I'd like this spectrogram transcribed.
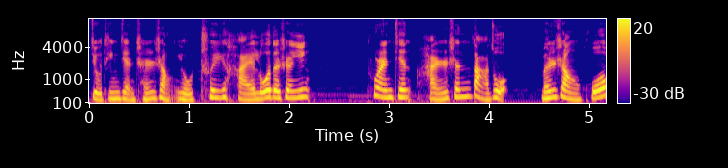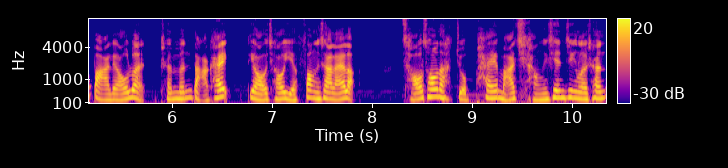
就听见城上有吹海螺的声音。突然间，喊声大作，门上火把缭乱，城门打开，吊桥也放下来了。曹操呢，就拍马抢先进了城。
